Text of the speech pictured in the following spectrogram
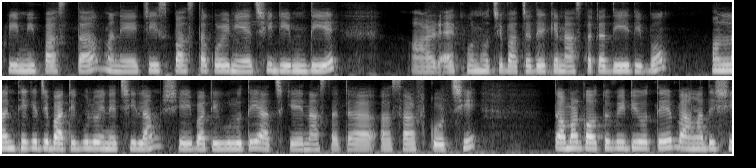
ক্রিমি পাস্তা মানে চিজ পাস্তা করে নিয়েছি ডিম দিয়ে। আর এখন হচ্ছে বাচ্চাদেরকে নাস্তাটা দিয়ে দিব। অনলাইন থেকে যে বাটিগুলো এনেছিলাম, সেই বাটিগুলোতেই আজকে নাস্তাটা সার্ভ করছি। তো আমার গত ভিডিওতে বাংলাদেশি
